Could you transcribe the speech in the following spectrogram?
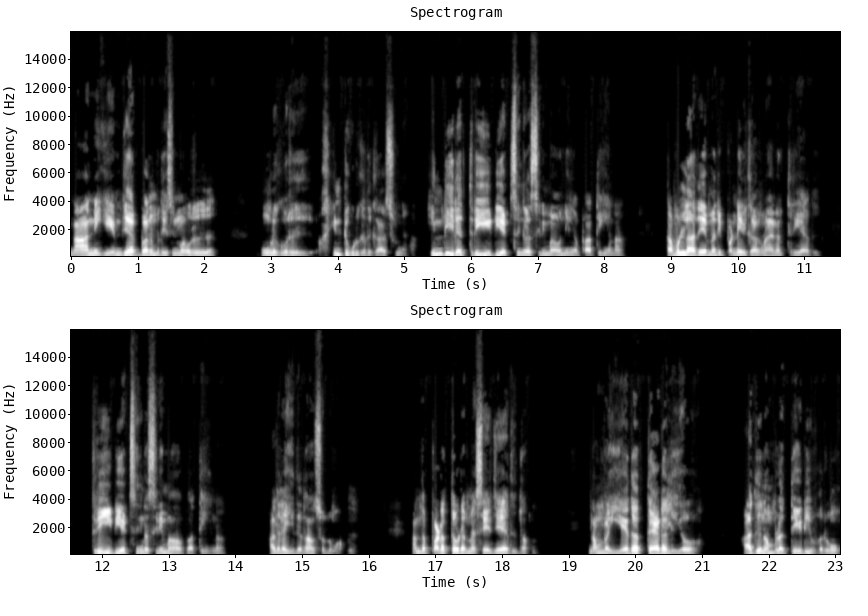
நான் அன்றைக்கி எம்ஜிஆர் பானுமதி சினிமா ஒரு உங்களுக்கு ஒரு ஹிண்ட்டு கொடுக்கறதுக்காக சொன்னேன். ஹிந்தியில் த்ரீ இடியட்ஸுங்கிற சினிமாவை நீங்கள் பார்த்தீங்கன்னா, தமிழில் அதே மாதிரி பண்ணியிருக்காங்களா எனக்கு தெரியாது. த்ரீ இடியட்ஸுங்கிற சினிமாவை பார்த்தீங்கன்னா, அதில் இதை தான் சொல்லுவான். அந்த படத்தோட மெசேஜே அதுதான். நம்ம எதை தேடலையோ, அது நம்மளை தேடி வரும்.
